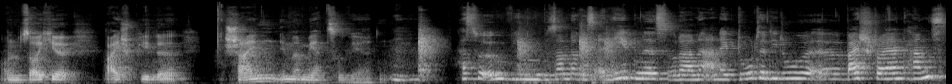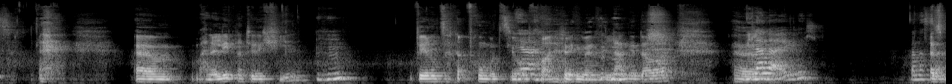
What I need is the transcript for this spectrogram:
Und solche Beispiele scheinen immer mehr zu werden. Mhm. Hast du irgendwie ein besonderes Erlebnis oder eine Anekdote, die du äh, beisteuern kannst? Ähm, man erlebt natürlich viel mhm. während seiner Promotion, ja. vor allem wenn sie lange dauert. Wie lange ähm, eigentlich? Also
